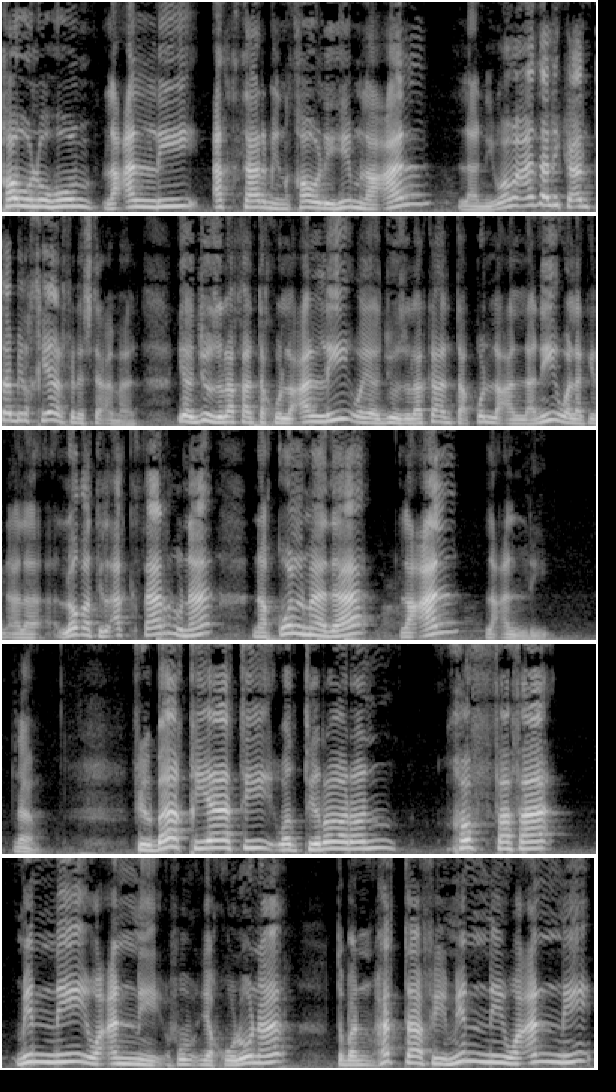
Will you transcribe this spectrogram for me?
قولهم لعلي أكثر من قولهم لعلني. ومع ذلك أنت بالخيار في الاستعمال. يجوز لك أن تقول لعلي ويجوز لك أن تقول لعلني. ولكن على لغة الأكثر هنا نقول ماذا؟ لعل لعلي. نعم. في الباقيات واضطرارا خفف مني وعني. يقولون طبعا حتى في مني وعني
